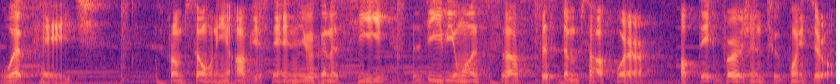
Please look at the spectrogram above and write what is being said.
web page from Sony, obviously, and you're gonna see the ZV-1 system software update version 2.0.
